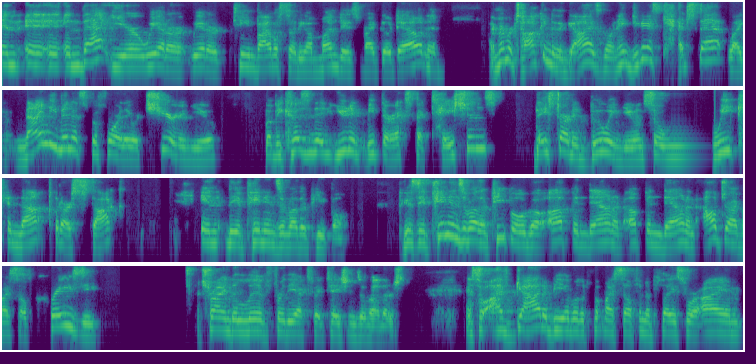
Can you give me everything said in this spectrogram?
and, and, that year we had our we had our team Bible study on Mondays where I'd go down and I remember talking to the guys going, Hey, do you guys catch that? Like 90 minutes before they were cheering you, but because they, you didn't meet their expectations, they started booing you. And so we cannot put our stock in the opinions of other people because the opinions of other people will go up and down and up and down. And I'll drive myself crazy trying to live for the expectations of others. And so I've got to be able to put myself in a place where I am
